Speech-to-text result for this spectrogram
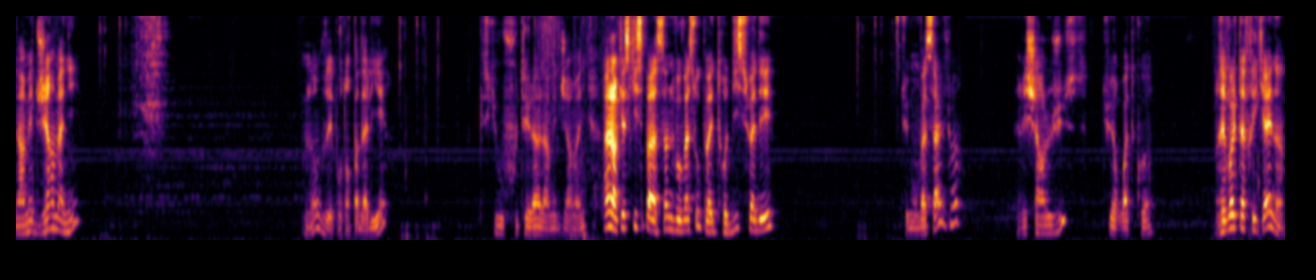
L'armée de Germanie. Non, vous avez pourtant pas d'alliés. Qu'est-ce que vous foutez là, l'armée de Germanie? Alors, qu'est-ce qui se passe? Un de vos vassaux peut être dissuadé. Tu es mon vassal, toi? Richard le Juste? Tu es roi de quoi? Révolte africaine?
